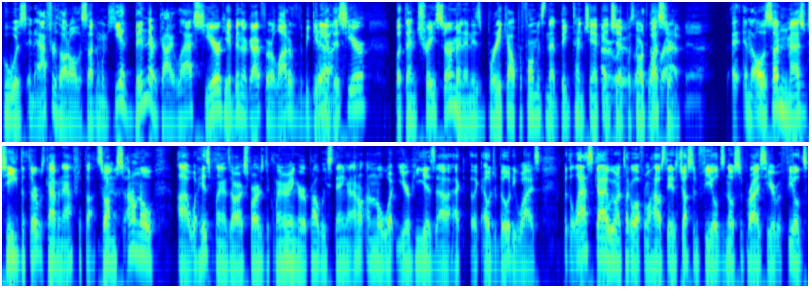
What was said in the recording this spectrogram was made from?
who was an afterthought all of a sudden when he had been their guy last year. He had been their guy for a lot of the beginning Yeah. of this year. But then Trey Sermon and his breakout performance in that Big Ten championship with like, Northwestern, "Crap," yeah. And all of a sudden Master Teague III was kind of an afterthought. So I'm I don't know uh, what his plans are as far as declaring or probably staying. I don't I don't know what year he is uh, ac- like eligibility wise. But the last guy we want to talk about from Ohio State is Justin Fields. No surprise here, but Fields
